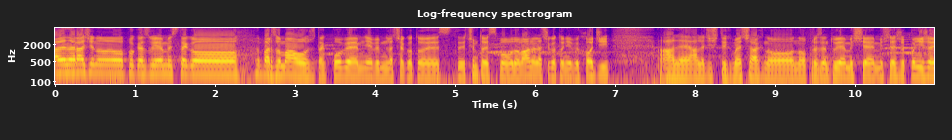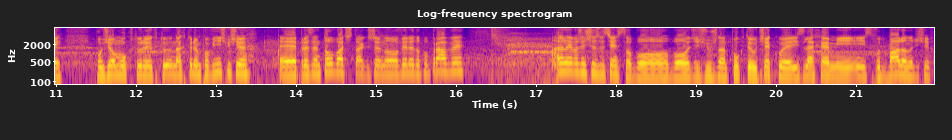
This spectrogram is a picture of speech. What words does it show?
ale na razie no, pokazujemy z tego bardzo mało, że tak powiem. Nie wiem dlaczego to jest, czym to jest spowodowane, dlaczego to nie wychodzi, ale, ale dziś w tych meczach no, no, prezentujemy się myślę, że poniżej poziomu, który, na którym powinniśmy się e, prezentować, także no, wiele do poprawy. Ale najważniejsze zwycięstwo, bo, bo dziś już nam punkty uciekły i z Lechem, i, i z futbalu. No dzisiaj w,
